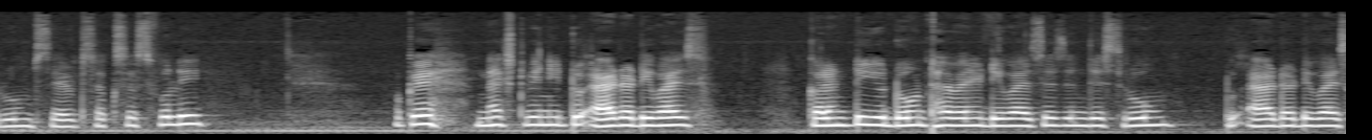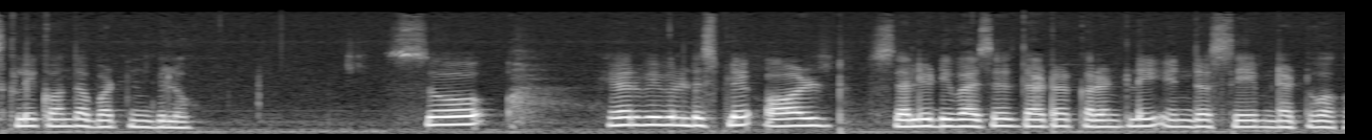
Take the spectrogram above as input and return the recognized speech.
room saved successfully. Okay next we need to add a device. Currently you don't have any devices in this room. To add a device click on the button below. So here we will display all Shelly devices that are currently in the same network.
